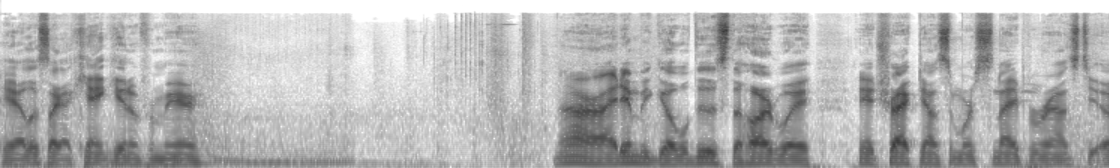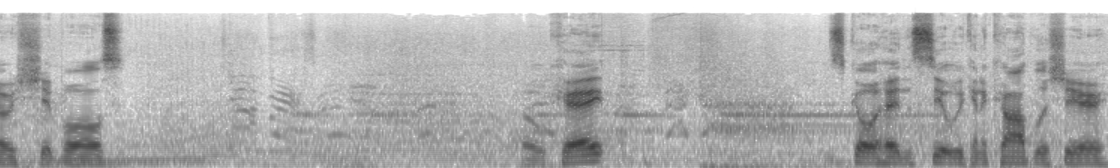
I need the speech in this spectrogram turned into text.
Yeah, it looks like I can't get him from here. Alright, in we go. We'll do this the hard way. Need to track down some more sniper rounds too. Oh, shit balls. Okay. Let's go ahead and see what we can accomplish here.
